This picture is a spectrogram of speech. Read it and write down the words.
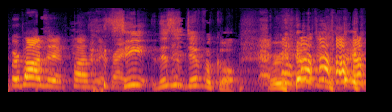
we're positive. Positive. Right. See, this is difficult. We have to, like,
